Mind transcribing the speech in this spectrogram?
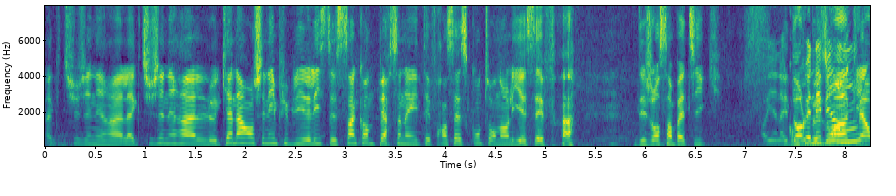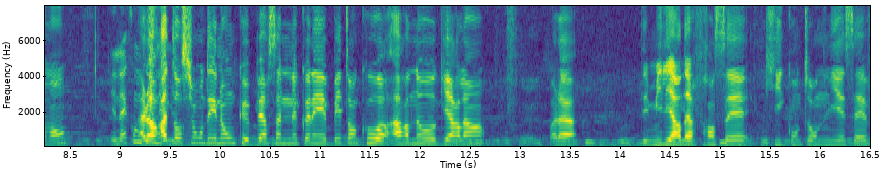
Actu générale. Actu générale. Le Canard enchaîné publie la liste de 50 personnalités françaises contournant l'ISF. Des gens sympathiques. Oh, Il y en a Et dans le besoin, bien. hein. clairement. Il y en a Alors connaît attention des noms que personne ne connaît. Bettencourt, Arnaud, Guerlain. Voilà. Des milliardaires français qui contournent l'ISF.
